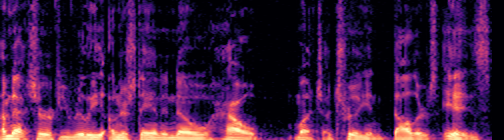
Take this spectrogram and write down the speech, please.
I'm not sure if you really understand and know how much a trillion dollars is.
